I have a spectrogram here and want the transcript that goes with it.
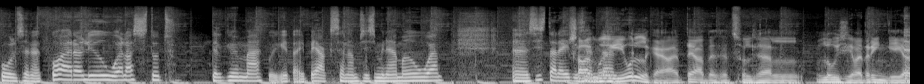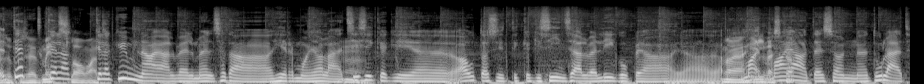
kuulsin, et koer oli õue lastud kell kümme, kuigi ta ei peaks enam siis minema õue. siis ta leidis sa oled muidugi julge, teades, et sul seal luusivad ringi igasugused metsloomad. kella kümne ajal veel meil seda hirmu ei ole, et Mm. siis ikkagi äh, autosid ikkagi siin-seal veel liigub ja, ja Nojah, ma, Ilves ka. majades on äh, tuled.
